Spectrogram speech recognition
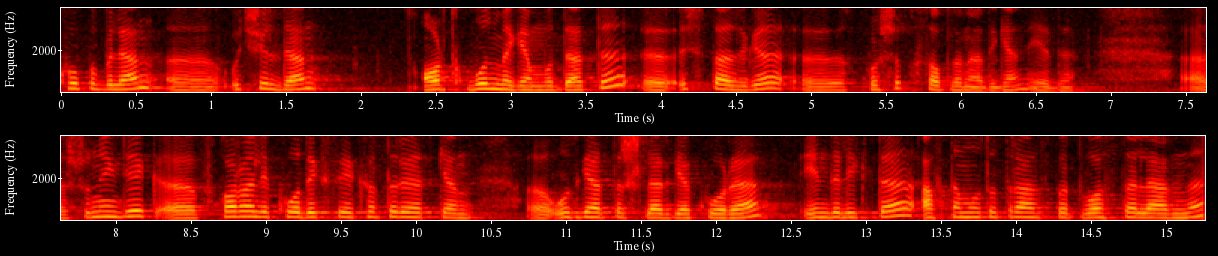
ko'pi bilan 3 yildan ortiq bo'lmagan muddati e, ish stajiga e, qo'shib hisoblanadigan edi. Э, shuningdek э, fuqarolik kodeksiga kiritilayotgan э, o'zgartirishlarga ko'ra endilikda avtomototransport vositalarini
